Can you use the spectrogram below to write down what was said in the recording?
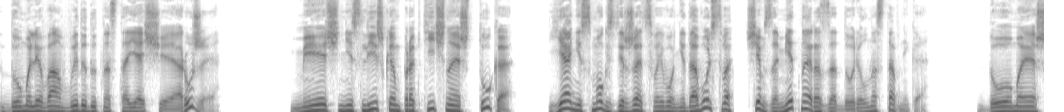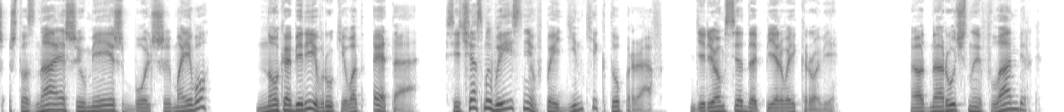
Думали, вам выдадут настоящее оружие? Меч не слишком практичная штука. Я не смог сдержать своего недовольства, чем заметно раззадорил наставника. Думаешь, что знаешь и умеешь больше моего? Ну-ка бери в руки вот это. Сейчас мы выясним в поединке, кто прав. Деремся до первой крови. Одноручный фламберг?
